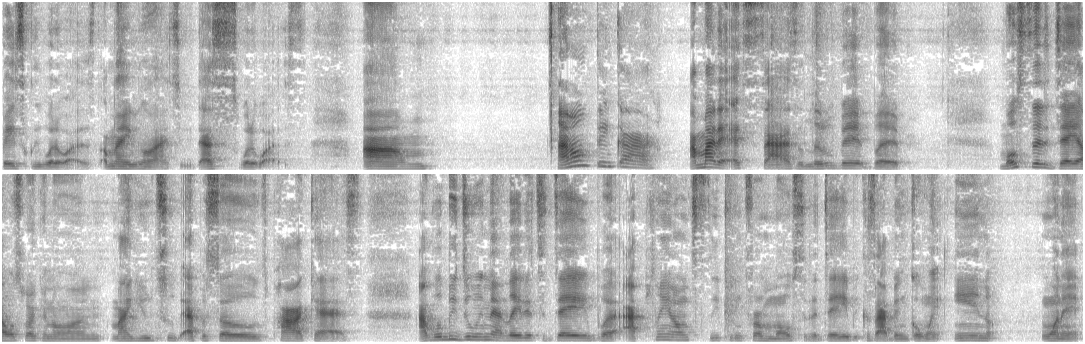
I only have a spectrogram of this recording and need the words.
basically what it was. I'm not even gonna lie to you. That's what it was. Um I don't think I I might have exercised a little bit, but most of the day I was working on my YouTube episodes, podcast. I will be doing that later today, but I plan on sleeping for most of the day because I've been going in on it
